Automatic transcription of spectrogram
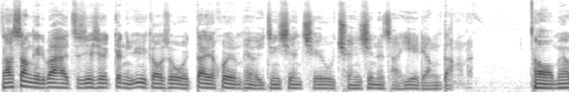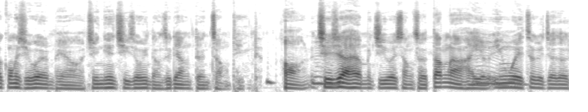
然后上个礼拜还直接先跟你预告说，我带会员朋友已经先切入全新的产业两档了。好，我们要恭喜会员朋友，今天其中一档是亮灯涨停的。好，接下来还有没有机会上车？当然还有，嗯因为这个叫做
